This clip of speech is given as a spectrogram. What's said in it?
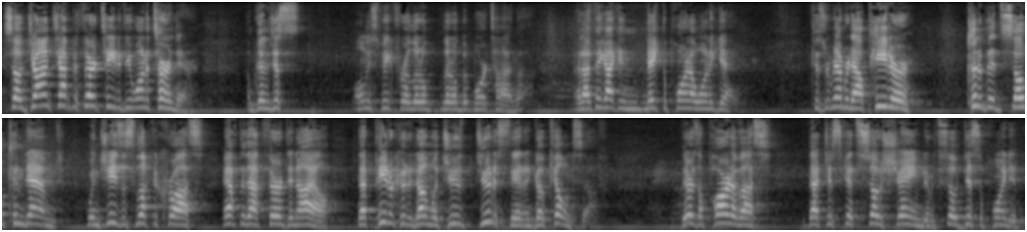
So, John chapter 13, if you want to turn there, I'm going to just only speak for a little, little bit more time. And I think I can make the point I want to get. Because remember now, Peter could have been so condemned when Jesus looked across after that third denial that Peter could have done what Judas did and go kill himself. There's a part of us that just gets so shamed and so disappointed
